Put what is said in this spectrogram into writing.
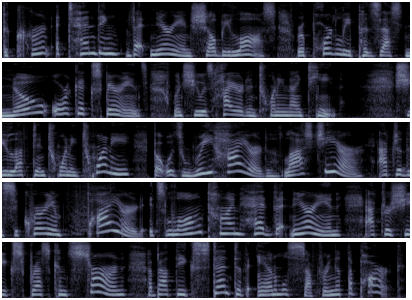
The current attending veterinarian, Shelby Loss, reportedly possessed no orca experience when she was hired in 2019. She left in 2020, but was rehired last year after the aquarium fired its longtime head veterinarian after she expressed concern about the extent of animal suffering at the park.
